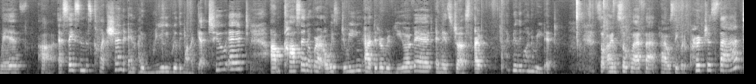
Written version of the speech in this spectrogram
with uh, essays in this collection and I really really want to get to it. Um, Kasen over at Always Doing uh, did a review of it and it's just I, I really want to read it. So I'm so glad that I was able to purchase that.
